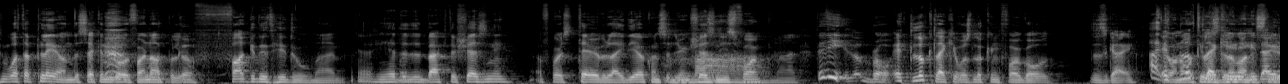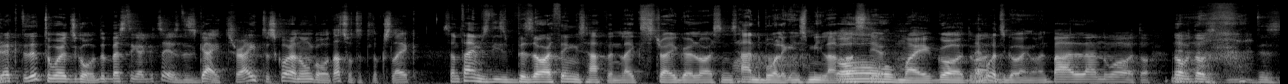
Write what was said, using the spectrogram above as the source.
what a play on the second goal for what Napoli. the fuck did he do, man? Yeah, he headed it back to Szczesny. Of course, terrible idea considering Szczesny's form. Man. Did he, bro? It looked like he was looking for a goal. This guy. I it don't know what he was like doing, he, honestly. he directed it towards goal. The best thing I could say is this guy tried to score an own goal. That's what it looks like. Sometimes these bizarre things happen, like Striker Larson's handball against Milan last year. Oh my god, Like, what's going on? Palla nuoto. No, that was dis-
